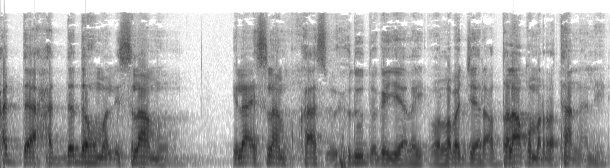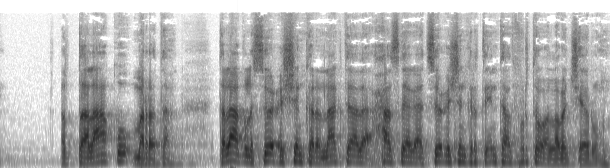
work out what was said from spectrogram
xataa xadadahum alislaamu ilaa islaamku kaas uu xuduud uga yeelay oo laba jeer aalaaqu marataan aa layidhi aalaaqu marataan talaaq la ceshan karo naagtaada xaaskaaga aad soo ceshan karta intaad furto waa laba jeer uun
